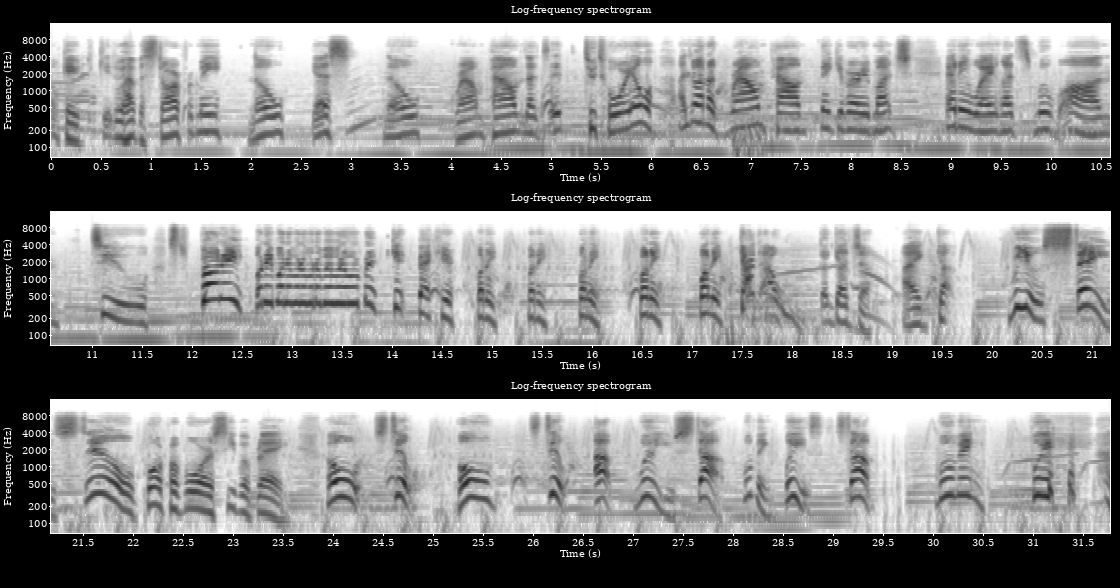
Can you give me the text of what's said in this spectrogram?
Okay, do you have a star for me? No? Yes? No? Ground pound? That's it? Tutorial? I know how to ground pound, thank you very much. Anyway, let's move on to... Bunny! Bunny, bunny, bunny, bunny, bunny, bunny! Get back here! Bunny, bunny, bunny, bunny, bunny! Got out! I gotcha! I got... Will you stay still? Por favor, si plaît. Hold still! Hold still! Up! Will you stop moving? Please, stop moving? Please,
